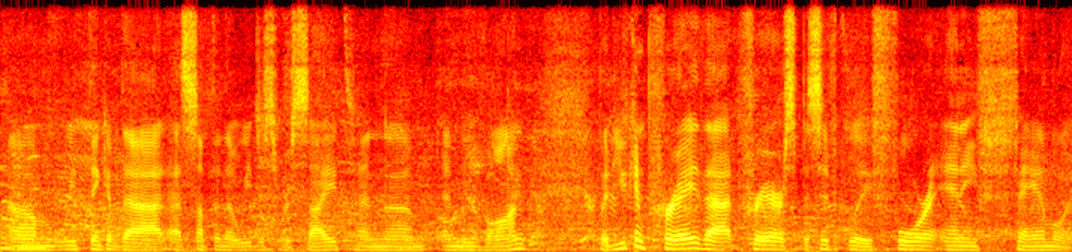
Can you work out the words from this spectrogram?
Um, we think of that as something that we just recite and, um, and move on. But you can pray that prayer specifically for any family.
